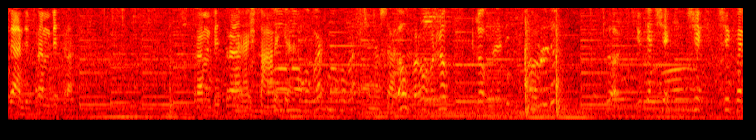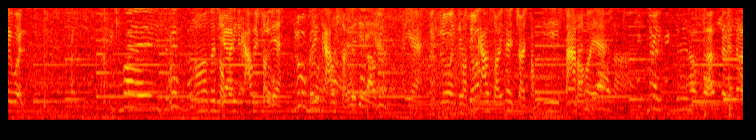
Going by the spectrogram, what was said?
or Sand from Bitra. From 系 Bitra. 沙嚟嘅。 over? Over? Over, over, look, look. Already? close. You can shake, shake, shake very well. It's by seven. 哦，佢落嗰啲胶水啊，嗰啲胶水嗰啲嚟嘅，系啊， The glue on the 落啲 top. 胶水，跟住再渗啲沙落去啊。 Try, quick try.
